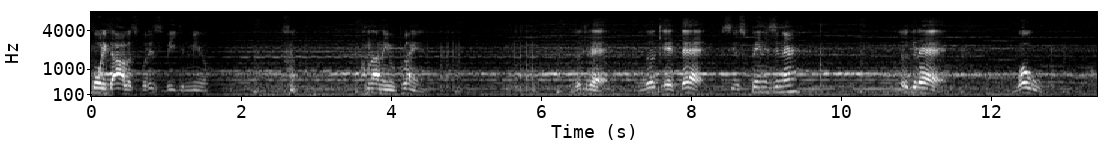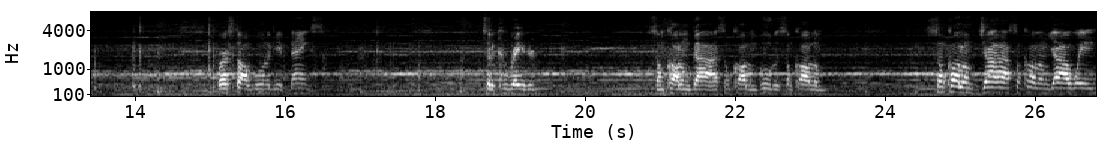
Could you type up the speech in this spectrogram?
forty dollars for this vegan meal. I'm not even playing. Look at that. Look at that. See the spinach in there? Look at that. Whoa. First off, we want to give thanks to the creator. Some call him God, some call him Buddha, some call him some call him Jah, some call him Yahweh,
